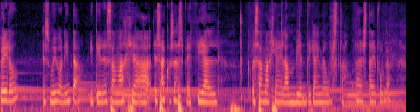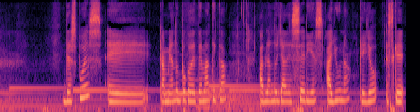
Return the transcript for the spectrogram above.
pero es muy bonita y tiene esa magia, esa cosa especial, esa magia en el ambiente que a mí me gusta para esta época. Después, eh, cambiando un poco de temática, hablando ya de series, hay una que yo es que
